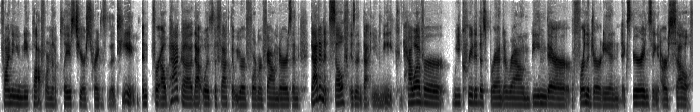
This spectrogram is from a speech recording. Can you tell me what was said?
find a unique platform that plays to your strengths as a team. And for Alpaca, that was the fact that we were former founders, and that in itself isn't that unique. However, we created this brand around being there for the journey and experiencing ourselves,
